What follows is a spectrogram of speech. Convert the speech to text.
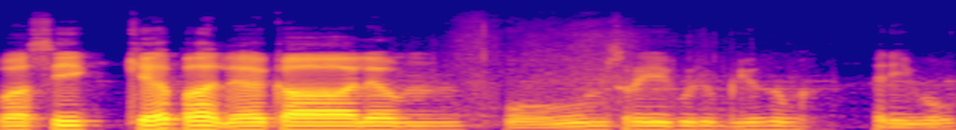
വസിക്ക പലകാലം. ഓം ശ്രീ ഗുരുഭ്യോ നമ. ഹരി ഓം.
